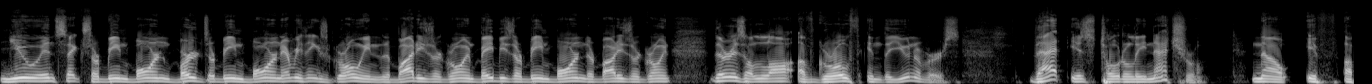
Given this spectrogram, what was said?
new insects are being born. Birds are being born. Everything's growing. The bodies are growing. Babies are being born. Their bodies are growing. There is a law of growth in the universe. That is totally natural. Now, if a,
